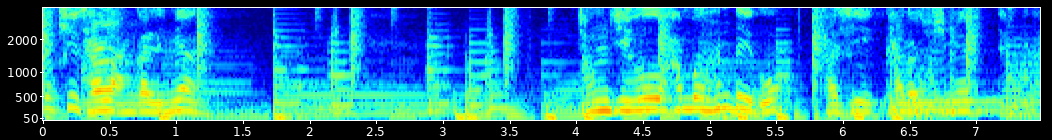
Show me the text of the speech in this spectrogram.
혹시 잘 안 갈리면 정지 후 한번 흔들고 다시 갈아주시면 됩니다.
